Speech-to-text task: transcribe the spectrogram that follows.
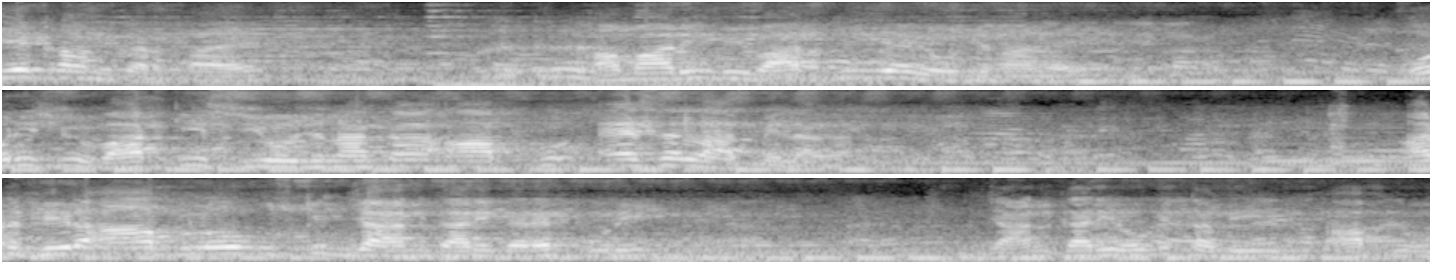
ये काम करता है। हमारी विभाग की यह योजना है और इस विभाग की इस योजना का आपको ऐसा लाभ मिलेगा और फिर आप लोग उसकी जानकारी करें पूरी। जानकारी होगी तभी आप लोग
